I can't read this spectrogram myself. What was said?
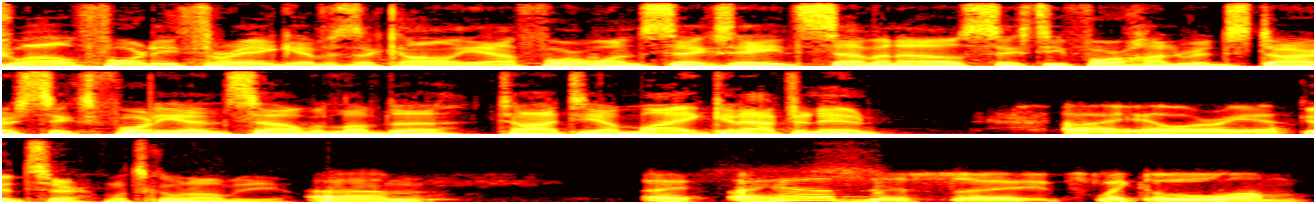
1243. Give us a call. Yeah, 416-870-6400 star 640 on cell. Would love to talk to you. Mike, good afternoon. Hi, how are you? Good, sir. What's going on with you? Um, I, I have this. Uh, it's like a lump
